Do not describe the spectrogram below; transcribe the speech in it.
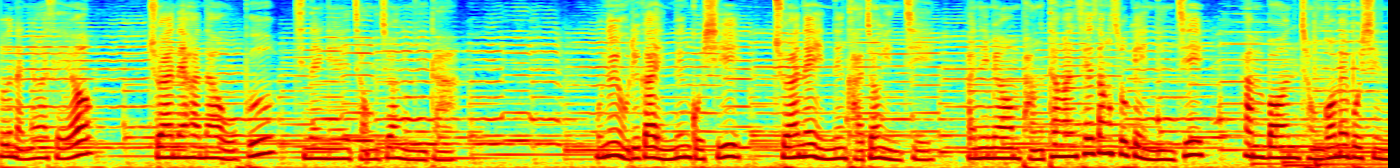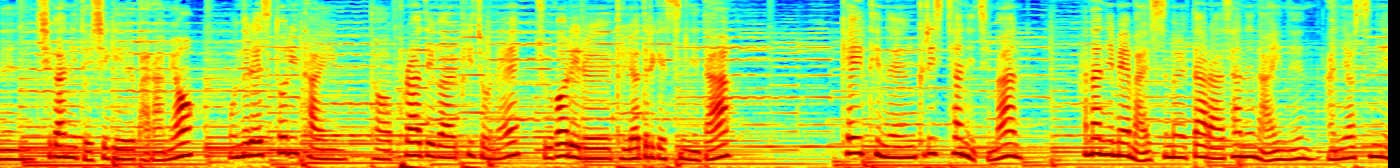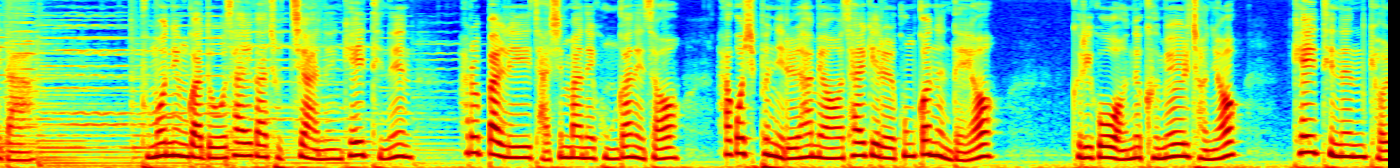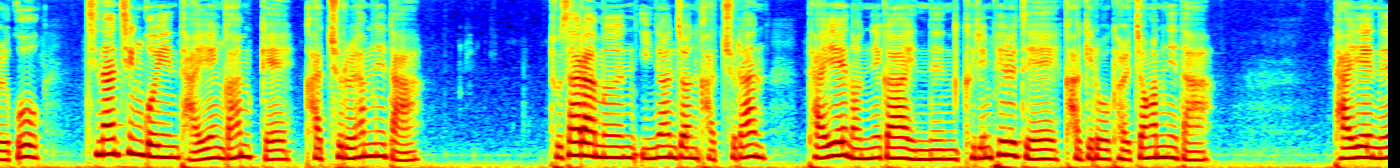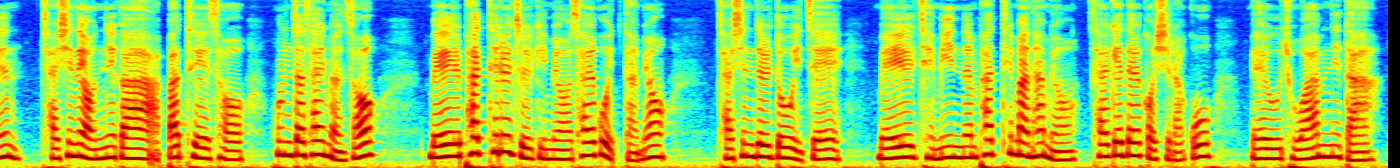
여러분 안녕하세요. 주안의 하나 오브 진행의 정지영입니다. 오늘 우리가 있는 곳이 주안에 있는 가정인지 아니면 방탕한 세상 속에 있는지 한번 점검해 보시는 시간이 되시길 바라며 오늘의 Story Time The Prodigal Pigeon의 줄거리를 들려드리겠습니다. 케이티는 크리스찬이지만 하나님의 말씀을 따라 사는 아이는 아니었습니다. 부모님과도 사이가 좋지 않은 케이티는 하루빨리 자신만의 공간에서 하고 싶은 일을 하며 살기를 꿈꿨는데요. 그리고 어느 금요일 저녁 케이티는 결국 친한 친구인 다이앤과 함께 가출을 합니다. 두 사람은 2년 전 가출한 다이앤 언니가 있는 그린필드에 가기로 결정합니다. 다이앤은 자신의 언니가 아파트에서 혼자 살면서 매일 파티를 즐기며 살고 있다며 자신들도 이제 매일 재미있는 파티만 하며 살게 될 것이라고 매우 좋아합니다.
